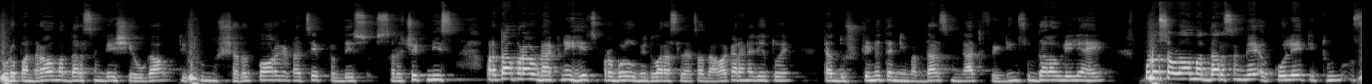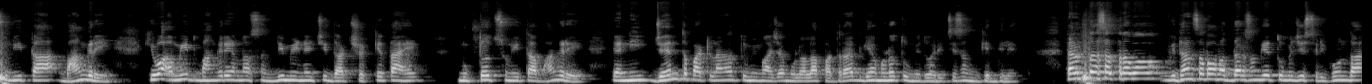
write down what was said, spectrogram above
पुढे पंधरावा मतदारसंघ आहे शेवगाव. तिथून शरद पवार गटाचे प्रदेश सरचिटणीस प्रतापराव ढाकणे हेच प्रबळ उमेदवार असल्याचा दावा करण्यात येतोय. त्या दृष्टीनं त्यांनी मतदारसंघात फिल्डिंग सुद्धा लावलेली आहे. पुढं सोळा मतदारसंघ आहे अकोले. तिथून सुनीता भांगरे किंवा अमित भांगरे यांना संधी मिळण्याची दाट शक्यता आहे. नुकतंच सुनीता भांगरे यांनी जयंत पाटलांना तुम्ही माझ्या मुलाला पत्रात घ्या म्हणत उमेदवारीचे संकेत दिलेत. त्यानंतर सतरावा विधानसभा मतदारसंघ आहे तो म्हणजे श्रीगोंदा.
